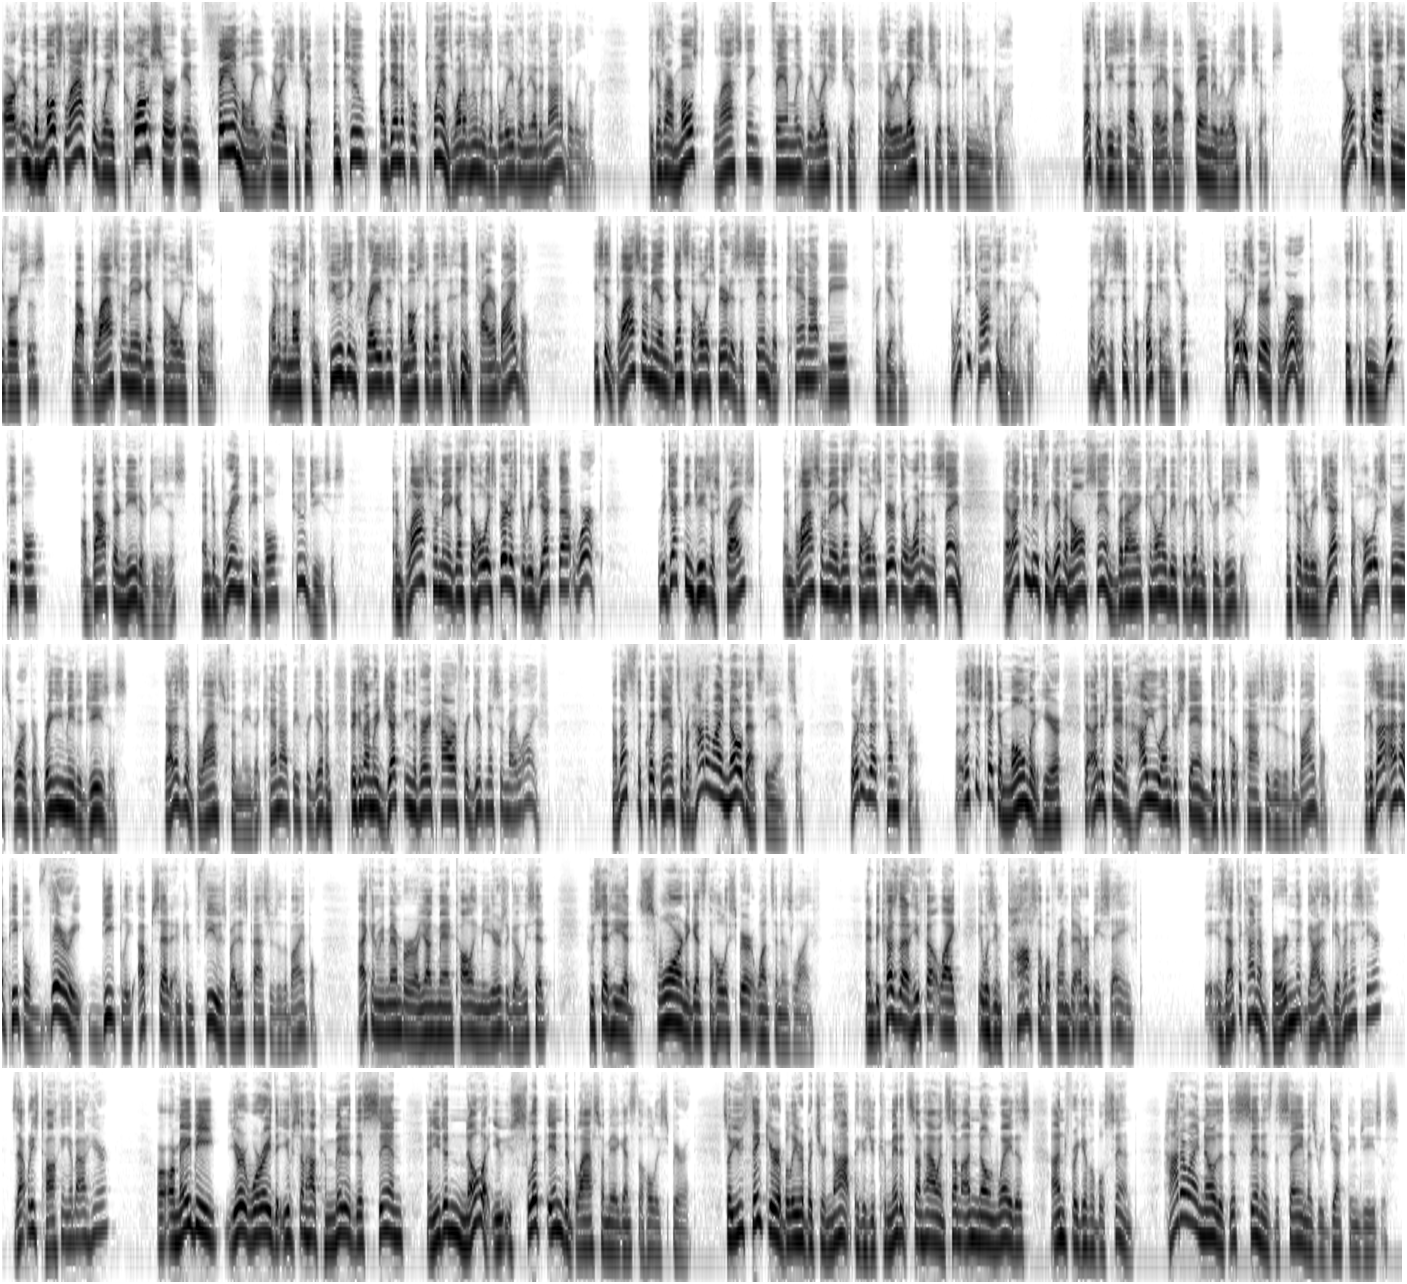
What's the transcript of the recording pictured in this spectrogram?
are in the most lasting ways closer in family relationship than two identical twins, one of whom is a believer and the other not a believer. Because our most lasting family relationship is our relationship in the kingdom of God. That's what Jesus had to say about family relationships. He also talks in these verses about blasphemy against the Holy Spirit, one of the most confusing phrases to most of us in the entire Bible. He says blasphemy against the Holy Spirit is a sin that cannot be forgiven. Now, what's he talking about here? Well, here's the simple, quick answer the Holy Spirit's work is to convict people about their need of Jesus and to bring people to Jesus. And blasphemy against the Holy Spirit is to reject that work. Rejecting Jesus Christ and blasphemy against the Holy Spirit, they're one and the same. And I can be forgiven all sins, but I can only be forgiven through Jesus. And so to reject the Holy Spirit's work of bringing me to Jesus, that is a blasphemy that cannot be forgiven because I'm rejecting the very power of forgiveness in my life. Now, that's the quick answer, but how do I know that's the answer? Where does that come from? Let's just take a moment here to understand how you understand difficult passages of the Bible. Because I, have had people very deeply upset and confused by this passage of the Bible. I can remember a young man calling me years ago who said, who said he had sworn against the Holy Spirit once in his life. And because of that, he felt like it was impossible for him to ever be saved. Is that the kind of burden that God has given us here? Is that what he's talking about here? Or, or maybe you're worried that you've somehow committed this sin and you didn't know it. You, you slipped into blasphemy against the Holy Spirit. So you think you're a believer, but you're not because you committed somehow in some unknown way this unforgivable sin. How do I know that this sin is the same as rejecting Jesus?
